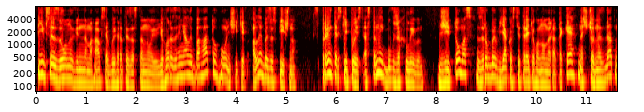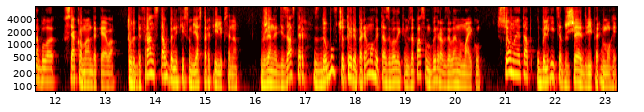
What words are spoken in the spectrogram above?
Півсезону він намагався виграти за станою. Його розганяли багато гонщиків, але безуспішно. Спринтерський поїзд Астани був жахливим. Джі Томас зробив в якості третього номера таке, на що не здатна була вся команда Кева. Тур де Франс став бенефісом Яспера Філіпсена. Вже на Дізастер здобув 4 перемоги та з великим запасом виграв зелену майку. Сьомий етап у бельгійця вже дві перемоги.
